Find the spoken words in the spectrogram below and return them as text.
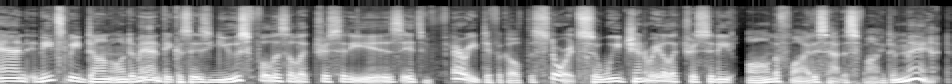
And it needs to be done on demand because, as useful as electricity is, it's very difficult to store it. So, we generate electricity on the fly to satisfy demand.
